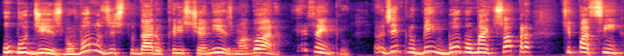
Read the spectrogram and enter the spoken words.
o budismo. Vamos estudar o cristianismo agora? Exemplo. É um exemplo bem bobo, mas só para, tipo assim,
